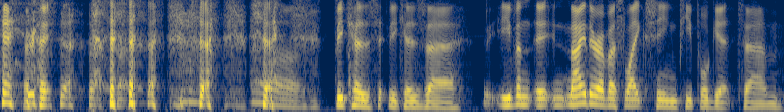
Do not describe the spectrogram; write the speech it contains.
because because uh, even uh, neither of us like seeing people get um,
